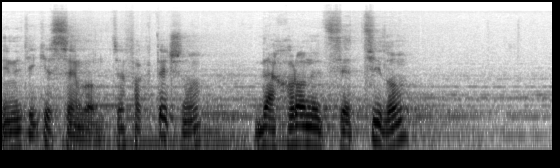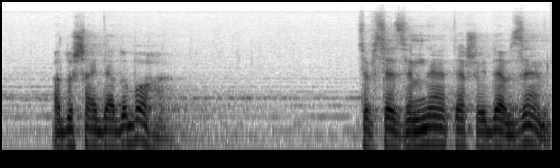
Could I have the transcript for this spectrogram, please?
І не тільки символ, це фактично, де хорониться тіло, а душа йде до Бога. Це все земне, те, що йде в землю.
